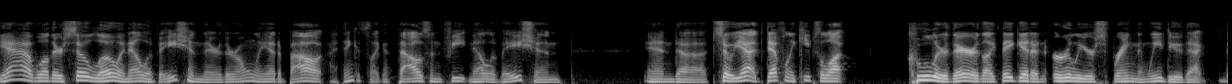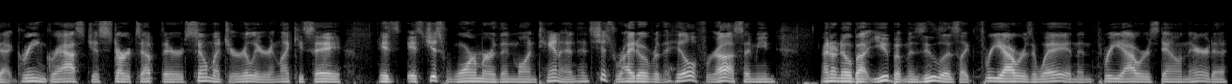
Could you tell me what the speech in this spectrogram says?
Yeah, well, they're so low in elevation there. They're only at about, I think it's like a thousand feet in elevation, and uh, so yeah, it definitely keeps a lot cooler there. Like they get an earlier spring than we do. That that green grass just starts up there so much earlier, and like you say, it's it's just warmer than Montana, and it's just right over the hill for us. I mean, I don't know about you, but Missoula is like three hours away, and then three hours down there to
